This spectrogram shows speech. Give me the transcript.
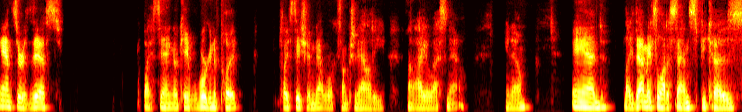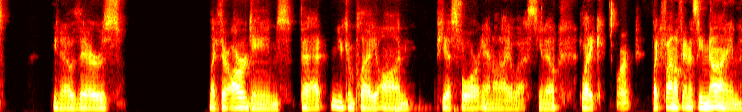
answer this by saying okay well we're going to put playstation network functionality on ios now you know and like that makes a lot of sense because you know there's like there are games that you can play on PS4 and on iOS, you know, like right. like Final Fantasy IX,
